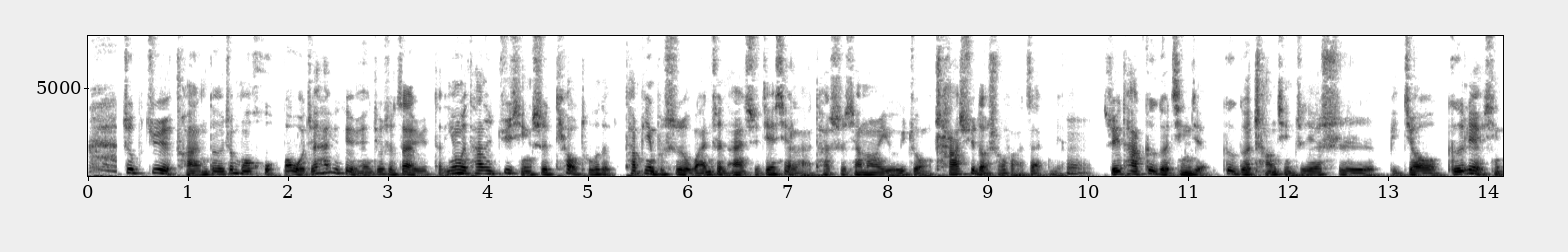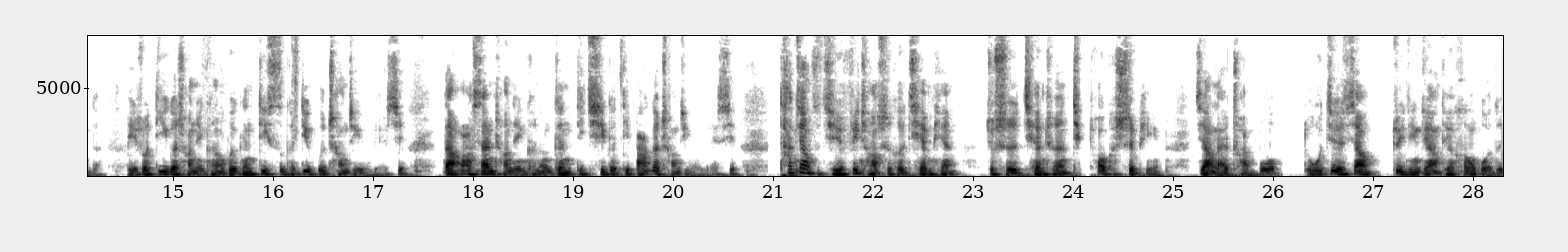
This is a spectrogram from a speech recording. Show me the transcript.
这部剧传的这么火爆，我觉得还有一个原因就是在于它，因为它的剧情是跳脱的，它并不是完整的按时间线来，它是相当于有一种插叙的手法在里面，嗯，所以它各个情节、各个场景之间是比较割裂性的。比如说第一个场景可能会跟第四个、第五个场景有联系，但二三场景可能跟第七个、第八个场景有联系。它这样子其实非常适合千篇，就是牵成 TikTok 视频这样来传播。我记得像最近这两天很火的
